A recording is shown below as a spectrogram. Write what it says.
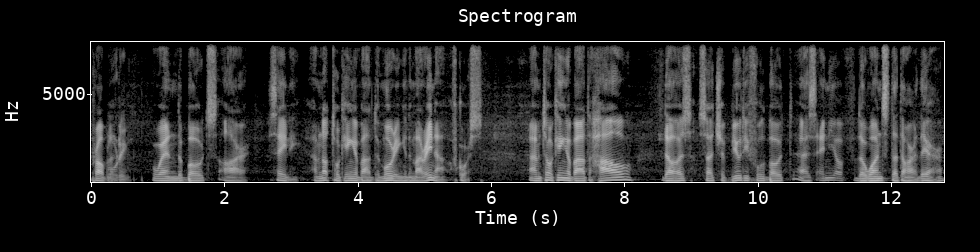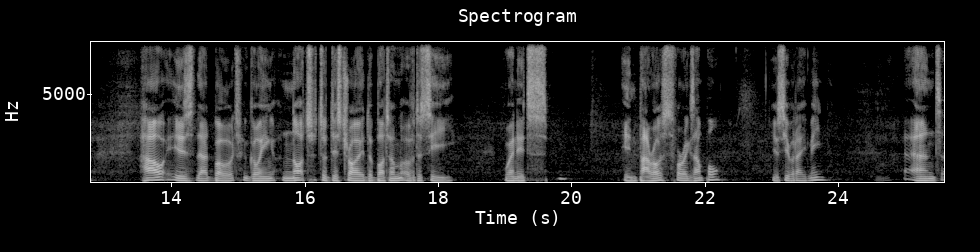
problem Mooring. when the boats are sailing. I'm not talking about the mooring in the marina, of course. I'm talking about how does such a beautiful boat as any of the ones that are there, how is that boat going not to destroy the bottom of the sea when it's in Paros, for example? You see what I mean? And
